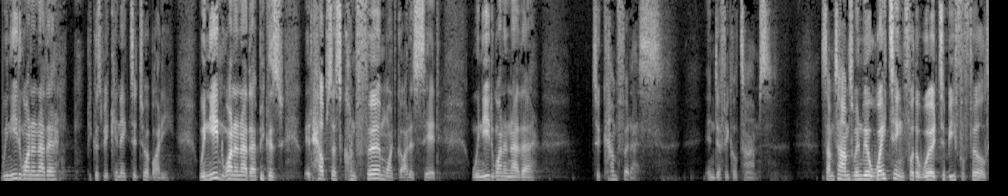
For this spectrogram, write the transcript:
We need one another because we're connected to a body. We need one another because it helps us confirm what God has said. We need one another to comfort us in difficult times. Sometimes when we're waiting for the word to be fulfilled,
